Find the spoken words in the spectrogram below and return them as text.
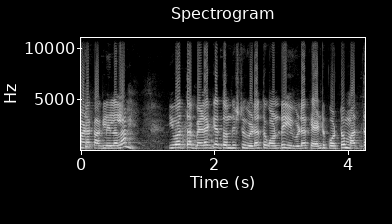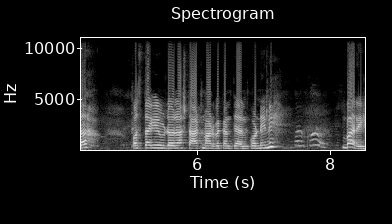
ಮಾಡೋಕ್ಕಾಗಲಿಲ್ಲಲ್ಲ ಇವತ್ತು ಬೆಳಗ್ಗೆ ಒಂದಿಷ್ಟು ವಿಡಿಯೋ ತೊಗೊಂಡು ಈ ವಿಡಿಯೋಕ್ಕೆ ಎಂಡ್ ಕೊಟ್ಟು ಮತ್ತು ಹೊಸದಾಗಿ ವಿಡಿಯೋನ ಸ್ಟಾರ್ಟ್ ಮಾಡ್ಬೇಕಂತ ಅನ್ಕೊಂಡಿನಿ. ಬರ್ರಿ.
